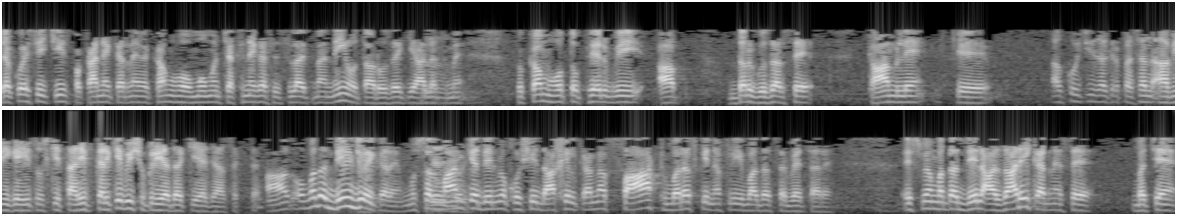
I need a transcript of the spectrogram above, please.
یا کوئی سی چیز پکانے کرنے میں کم ہو عموماً چکھنے کا سلسلہ اتنا نہیں ہوتا روزے کی حالت میں تو کم ہو تو پھر بھی آپ درگزر سے کام لیں کہ اب کوئی چیز اگر پسند آ بھی گئی تو اس کی تعریف کر کے بھی شکریہ ادا کیا جا سکتا ہے۔ ہاں مطلب دل جو ہی کریں مسلمان کے دل میں خوشی داخل کرنا ساٹھ برس کی نفلی عبادت سے بہتر ہے۔ اس میں مطلب دل آزاری کرنے سے بچیں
